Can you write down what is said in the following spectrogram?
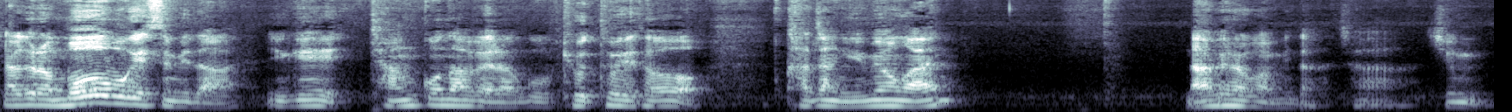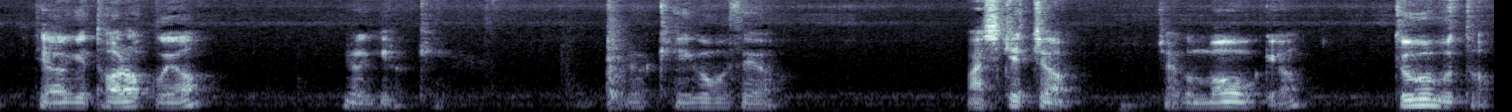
자 그럼 먹어보겠습니다. 이게 장꼬나베라고 교토에서 가장 유명한 나베라고 합니다. 자, 지금 여기 덜었고요. 여기 이렇게. 이렇게 이거 보세요. 맛있겠죠? 자, 그럼 먹어볼게요. 두부부터.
